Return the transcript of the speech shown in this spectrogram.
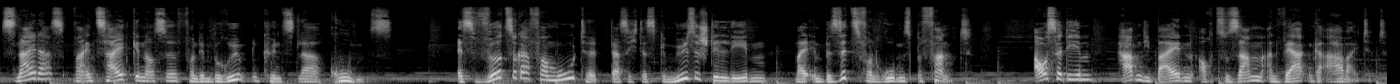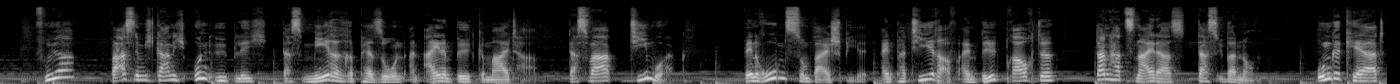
Snyders war ein Zeitgenosse von dem berühmten Künstler Rubens. Es wird sogar vermutet, dass sich das Gemüsestillleben mal im Besitz von Rubens befand. Außerdem haben die beiden auch zusammen an Werken gearbeitet. Früher war es nämlich gar nicht unüblich, dass mehrere Personen an einem Bild gemalt haben. Das war Teamwork. Wenn Rubens zum Beispiel ein paar Tiere auf einem Bild brauchte, dann hat Snyders das übernommen. Umgekehrt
